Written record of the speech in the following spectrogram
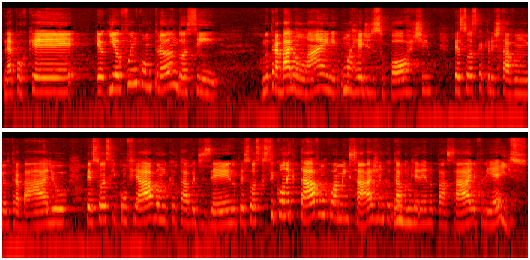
né? Porque eu, e eu fui encontrando assim no trabalho online uma rede de suporte, pessoas que acreditavam no meu trabalho, pessoas que confiavam no que eu estava dizendo, pessoas que se conectavam com a mensagem que eu estava uhum. querendo passar. E eu falei, é isso.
